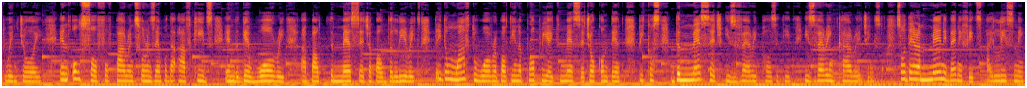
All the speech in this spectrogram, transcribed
to enjoy. And also for parents for example that have kids and get worried about the message about the lyrics. They don't have to worry about inappropriate message or content because the message is very positive is very encouraging. So, so there are many benefits by listening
